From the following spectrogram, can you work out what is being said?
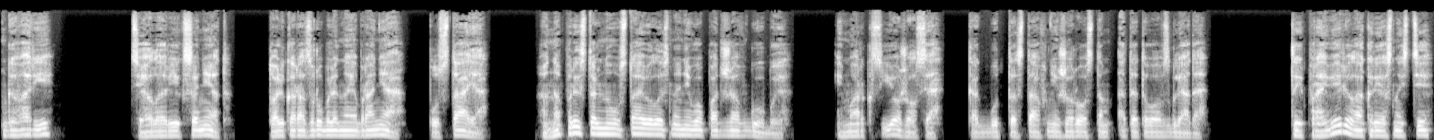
«Говори». «Тела Рикса нет. Только разрубленная броня. Пустая». Она пристально уставилась на него, поджав губы. И Марк съежился, как будто став ниже ростом от этого взгляда. «Ты проверил окрестности?»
